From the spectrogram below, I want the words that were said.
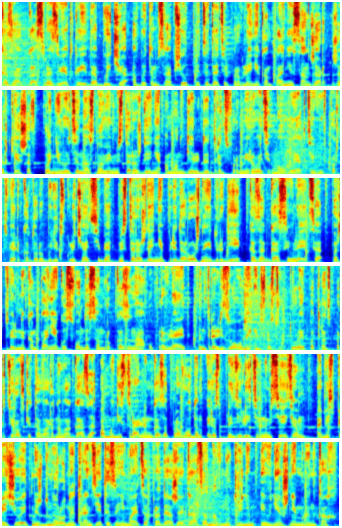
«Казахгаз. Разведка и добыча». Об этом сообщил председатель правления компании Санжар Жаркешев. Планируется на основе месторождения Амангельды трансформировать новые активы в портфель, который будет включать в себя месторождения придорожные и другие. «Казахгаз» является портфельной компанией Госфонда «Самрук-Казана», управляет централизованной инфраструктурой по транспортировке товарного газа по магистральным газопроводам и распределительным сетям, обеспечивает международный транзит и занимается продажей газа на внутреннем и внешнем рынках.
